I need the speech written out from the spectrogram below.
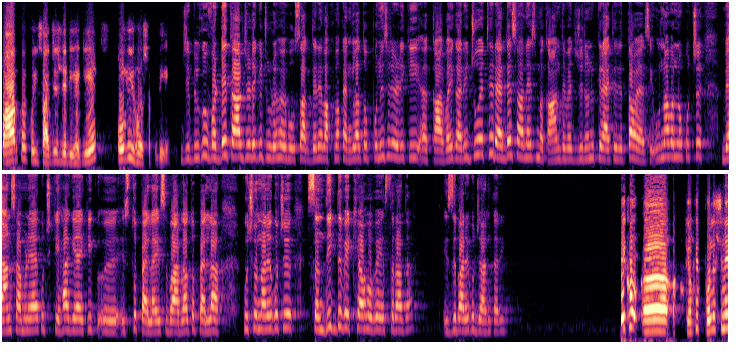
ਪਾਰ ਤੋਂ ਕੋਈ ਸਾਜ਼ਿਸ਼ ਜਿਹੜੀ ਹੈਗੀ ਹੈ, ਉਹ ਵੀ ਹੋ ਸਕਦੀ ਹੈ। ਜੀ, ਬਿਲਕੁਲ ਵੱਡੇ ਤਾਰ ਜਿਹੜੇ ਕਿ ਜੁੜੇ ਹੋਏ ਹੋ ਸਕਦੇ ਨੇ, ਵੱਖ-ਵੱਖ ਐਂਗਲਾਂ ਤੋਂ ਪੁਲਿਸ ਜਿਹੜੀ ਕਿ ਕਾਰਵਾਈ ਕਰ ਰਹੀ ਜੋ ਇੱਥੇ ਰਹਿੰਦੇ ਸਨ ਇਸ ਮਕਾਨ ਦੇ ਵਿੱਚ, ਜਿਨ੍ਹਾਂ ਨੂੰ ਕਿਰਾਏ ਤੇ ਦਿੱਤਾ ਹੋਇਆ ਸੀ, ਉਹਨਾਂ ਵੱਲੋਂ ਕੁਝ ਬਿਆਨ ਸਾਹਮਣੇ ਆਇਆ ਕੁਝ ਕਿਹਾ ਗਿਆ ਹੈ ਕਿ ਇਸ ਤੋਂ ਪਹਿਲਾਂ, ਇਸ ਵਾਰਦਾਤ ਤੋਂ ਪਹਿਲਾਂ ਕੁਝ ਉਹਨਾਂ ਨੇ ਕੁਝ ਸੰਦਿਗਧ ਵੇਖਿਆ ਹੋਵੇ ਇਸ ਤਰ੍ਹਾਂ ਦਾ? ਇਸ ਦੇ ਬਾਰੇ ਕੁਝ ਜਾਣਕਾਰੀ? ਦੇਖੋ ਕਿਉਂਕਿ ਪੁਲਿਸ ਨੇ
